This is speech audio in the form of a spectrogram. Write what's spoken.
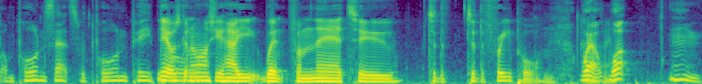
on porn sets with porn people. Yeah, I was going to ask you how you went from there to to the to the free porn. Well, what? Mm.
